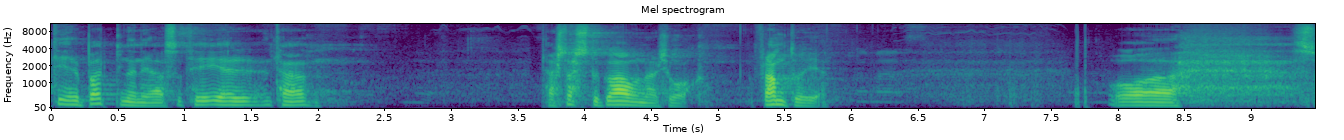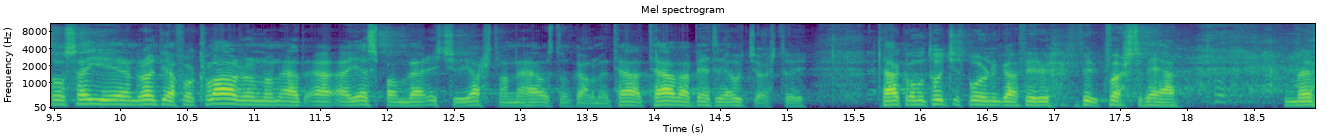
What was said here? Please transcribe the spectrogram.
det er bøttene, altså, det er det, det er største gaven her til åk. Og så sier en rundt jeg forklarer noen at, at, at Jespan var ikke i hjertan her hos noen, men det, det var bedre utgjørst. Det kommer tog ikke spørninger for, for kvørst vær. Men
